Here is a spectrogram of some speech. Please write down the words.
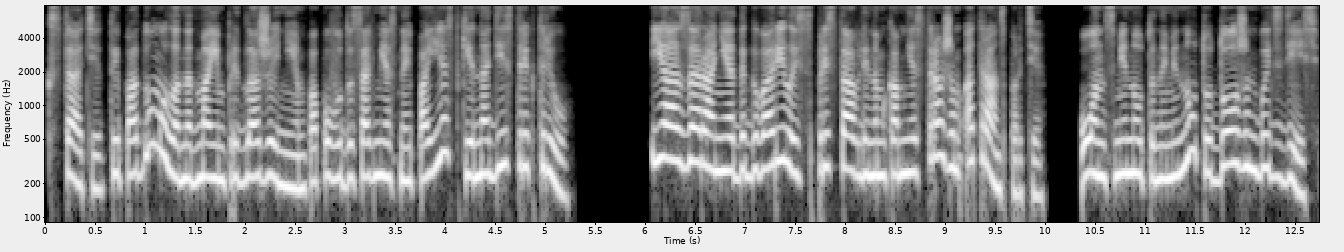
«Кстати, ты подумала над моим предложением по поводу совместной поездки на Дистрикт Рю? Я заранее договорилась с представленным ко мне стражем о транспорте. Он с минуты на минуту должен быть здесь.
